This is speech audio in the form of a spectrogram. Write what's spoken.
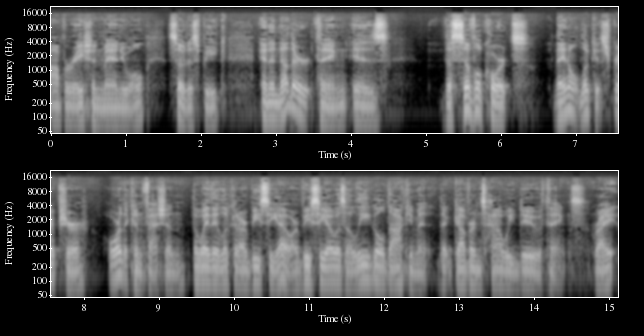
operation manual, so to speak. And another thing is the civil courts, they don't look at scripture or the confession the way they look at our BCO. Our BCO is a legal document that governs how we do things, right?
